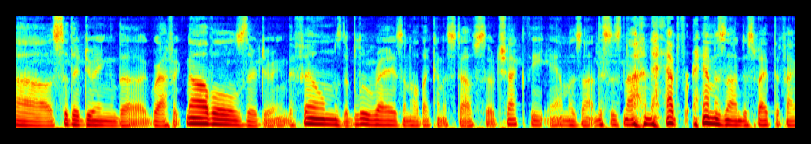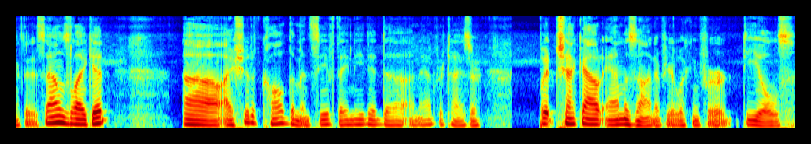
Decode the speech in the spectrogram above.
Uh, so they're doing the graphic novels, they're doing the films, the Blu-rays, and all that kind of stuff. So check the Amazon. This is not an ad for Amazon, despite the fact that it sounds like it. Uh, I should have called them and see if they needed uh, an advertiser. But check out Amazon if you're looking for deals,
